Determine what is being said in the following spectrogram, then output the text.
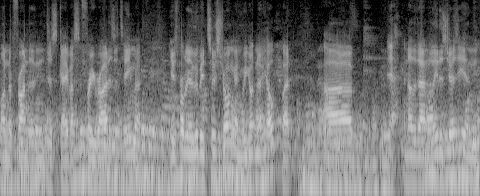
on the front, and just gave us a free ride as a team. Uh, he was probably a little bit too strong, and we got no help. But yeah, another day in the leaders jersey, and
